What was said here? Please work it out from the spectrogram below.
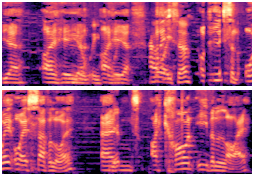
Yeah, I hear you. I hear you. How are you, sir? Oh, listen, oi oi Savaloy, and I can't even lie,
